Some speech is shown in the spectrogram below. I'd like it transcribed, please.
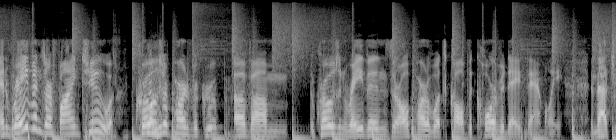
And ravens are fine too. Crows Well, are part of a group of um crows and ravens. They're all part of what's called the Corvidae family. And that's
